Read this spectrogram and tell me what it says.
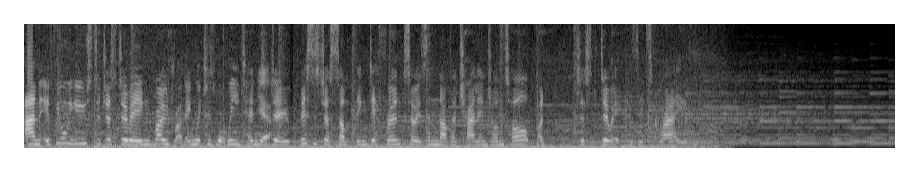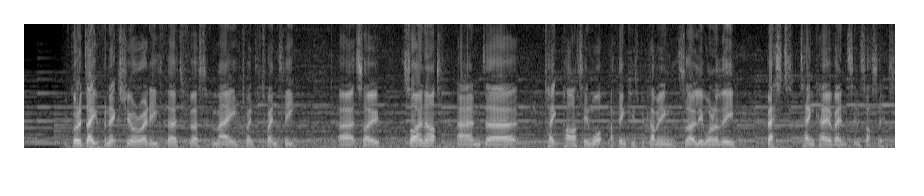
And if you're used to just doing road running, which is what we tend yeah. to do, this is just something different. So it's another challenge on top. I just do it because it's great. We've got a date for next year already, 31st of May 2020. Uh, so sign up and uh, take part in what I think is becoming slowly one of the best 10k events in Sussex.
